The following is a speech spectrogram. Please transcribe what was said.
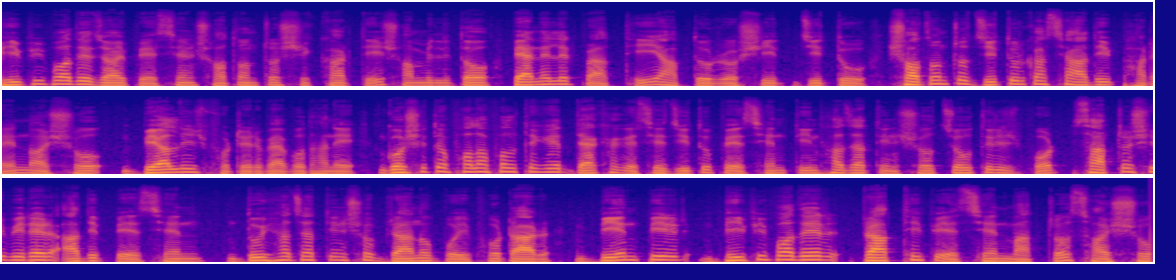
ভিপি পদে জয় পেয়েছেন স্বতন্ত্র শিক্ষার্থী সম্মিলিত প্যানেলের প্রার্থী আব্দুর রশিদ জিতু। স্বতন্ত্র জিতুর কাছে আদিপ হারেন নয়শো বিয়াল্লিশ ভোটের ব্যবধানে। ঘোষিত ফলাফল থেকে দেখা গেছে, জিতু পেয়েছেন তিন হাজার তিনশো চৌত্রিশ ভোট, ছাত্র শিবিরের আদিপ পেয়েছেন দুই হাজার তিনশো বিরানব্বই ভোট আর বিএনপির ভিপি পদের প্রার্থী পেয়েছেন মাত্র ছয়শো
